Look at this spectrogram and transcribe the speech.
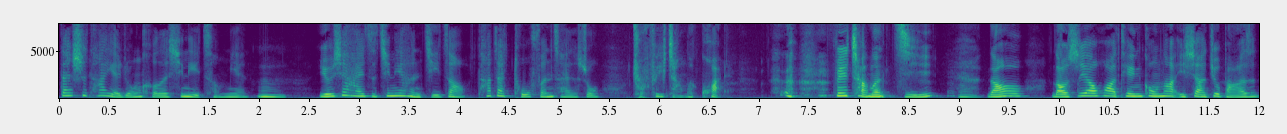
但是它也融合了心理层面。嗯，有一些孩子今天很急躁，他在涂粉彩的时候就非常的快，非常的急。嗯，然后老师要画天空，那一下就把它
